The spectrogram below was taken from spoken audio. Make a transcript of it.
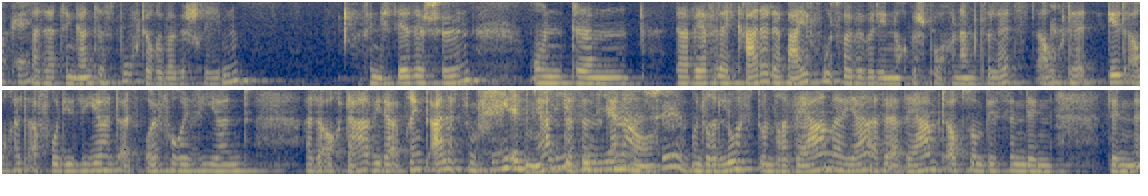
Okay. Also hat sie ein ganzes Buch darüber geschrieben. Finde ich sehr, sehr schön. Und ähm, da wäre vielleicht gerade der Beifuß, weil wir über den noch gesprochen haben zuletzt, auch, der gilt auch als aphrodisierend, als euphorisierend. Also auch da wieder bringt alles zum Fließen. Ins ja? das ist ja, genau schön. unsere Lust, unsere Wärme. Ja, also erwärmt auch so ein bisschen den, den äh,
